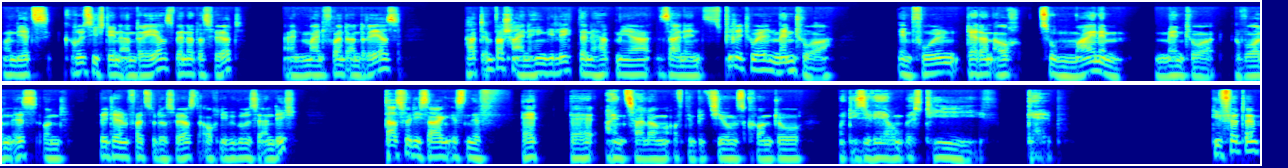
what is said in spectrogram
Und jetzt grüße ich den Andreas, wenn er das hört. Ein, mein Freund Andreas hat ein paar Scheine hingelegt, denn er hat mir seinen spirituellen Mentor empfohlen, der dann auch zu meinem Mentor geworden ist. Und Friedhelm, falls du das hörst, auch liebe Grüße an dich. Das würde ich sagen, ist eine fette äh, Einzahlung auf dem Beziehungskonto und diese Währung ist tief gelb. Die vierte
